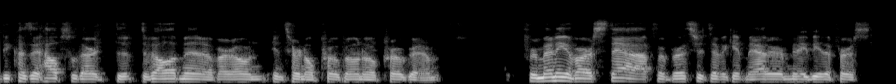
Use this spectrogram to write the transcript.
because it helps with our de- development of our own internal pro bono program. For many of our staff, a birth certificate matter may be the first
